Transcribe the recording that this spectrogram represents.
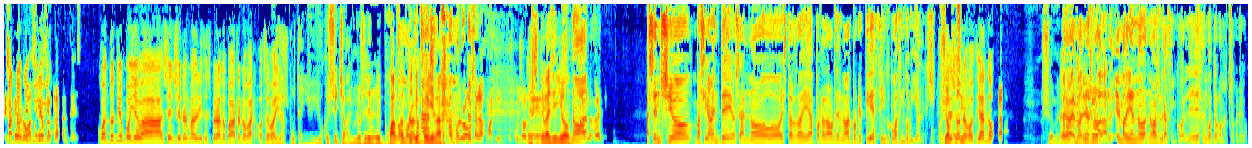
que ¿Cuánto tiempo renovaciones lleva? llegarán antes. ¿Cuánto tiempo lleva Asensio en el Madrid esperando para renovar? ¿O La Ceballos? puta, yo, yo qué sé, chaval. No sé, eh, Juan, como ¿cuánto tiempo Lucas- lleva? Como Lucas, a Joaquín, que estoy sobre- Eso te iba a decir yo. No. Asensio, básicamente, o sea, no está todavía por la labor de renovar porque pide 5,5 millones. Pues Sí, hombre, eso, sí. negociando. Sí. Pero el Madrid no se lo va a dar. El Madrid no, no va a subir a 5. Le dejan 4,8, creo.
